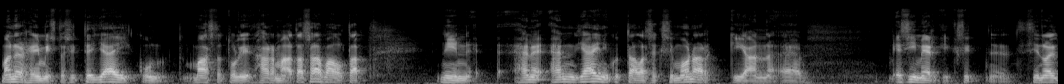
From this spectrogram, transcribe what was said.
Mannerheimista sitten jäi, kun maasta tuli harmaa tasavalta, niin hän, hän jäi niin kuin tällaiseksi monarkian äh, esimerkiksi, siinä oli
